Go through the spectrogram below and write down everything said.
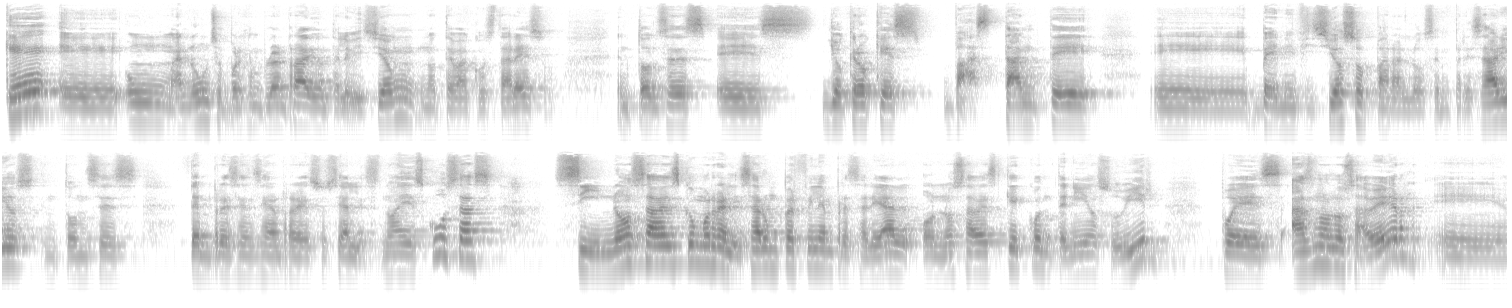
que eh, un anuncio, por ejemplo, en radio o televisión, no te va a costar eso. Entonces, es, yo creo que es bastante eh, beneficioso para los empresarios. Entonces, ten presencia en redes sociales. No hay excusas. Si no sabes cómo realizar un perfil empresarial o no sabes qué contenido subir, pues haznoslo saber eh,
